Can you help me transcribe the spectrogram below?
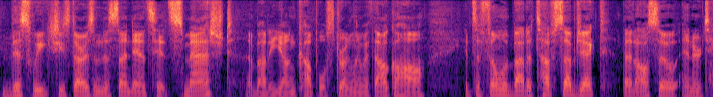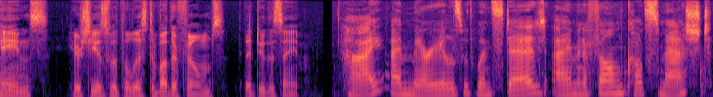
This week she stars in the Sundance hit Smashed, about a young couple struggling with alcohol. It's a film about a tough subject that also entertains. Here she is with a list of other films that do the same. Hi, I'm Mary Elizabeth Winstead. I'm in a film called Smashed,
